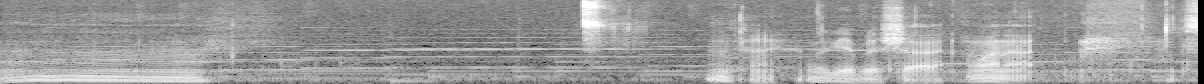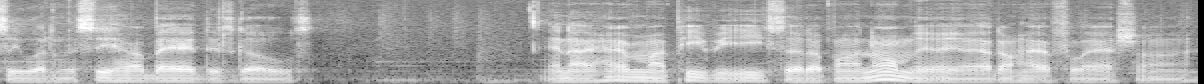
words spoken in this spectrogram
Mm. Okay, we'll give it a shot. Why not? Let's see what. Let's see how bad this goes. And I have my PVE set up on. Normally, I don't have flash on.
